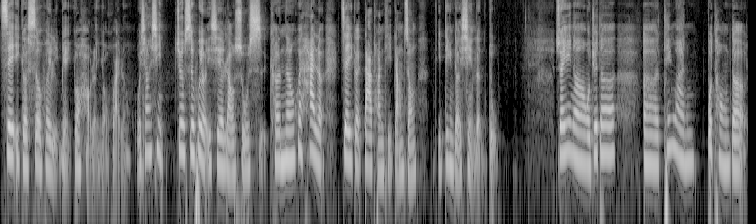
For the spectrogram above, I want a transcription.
这一个社会里面有好人有坏人，我相信就是会有一些老鼠屎，可能会害了这一个大团体当中一定的信任度。所以呢，我觉得，呃，听完不同的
